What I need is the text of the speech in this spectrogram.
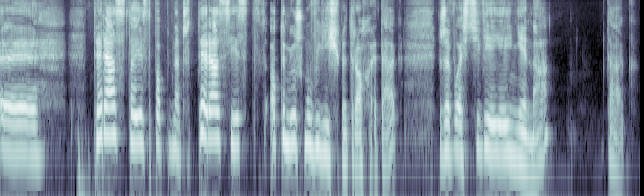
E, teraz to jest, znaczy teraz jest, o tym już mówiliśmy trochę, tak, że właściwie jej nie ma tak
